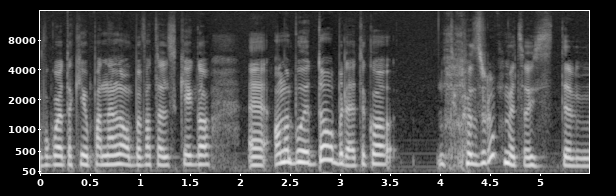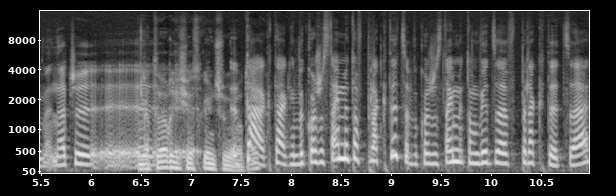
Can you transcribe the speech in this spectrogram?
w ogóle takiego panelu obywatelskiego, e, one były dobre, tylko tylko zróbmy coś z tym. Znaczy, Na teorii się skończyło. Tak, tak, tak. Wykorzystajmy to w praktyce, wykorzystajmy tą wiedzę w praktyce.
